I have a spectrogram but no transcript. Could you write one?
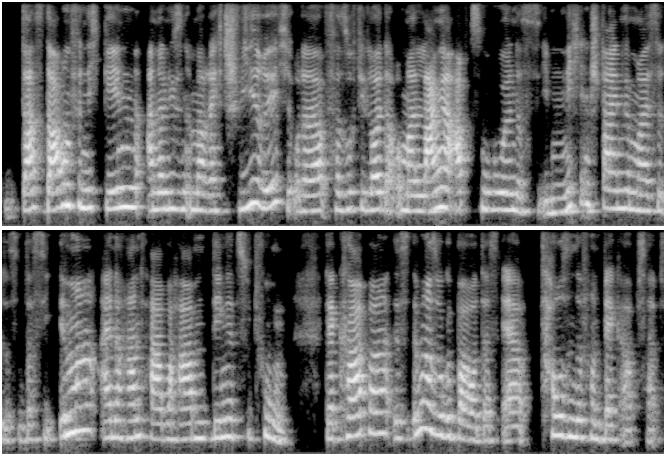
das, darum finde ich Genanalysen immer recht schwierig oder versucht die Leute auch immer lange abzuholen, dass es eben nicht in Stein gemeißelt ist und dass sie immer eine Handhabe haben, Dinge zu tun. Der Körper ist immer so gebaut, dass er tausende von Backups hat.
